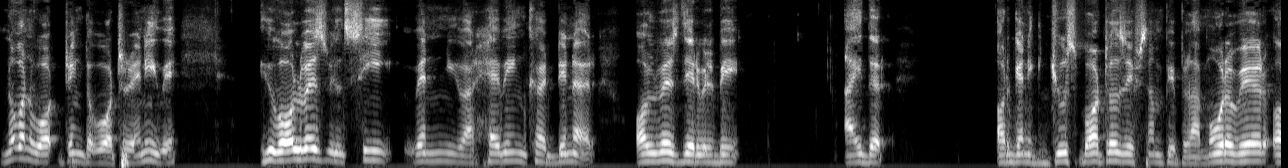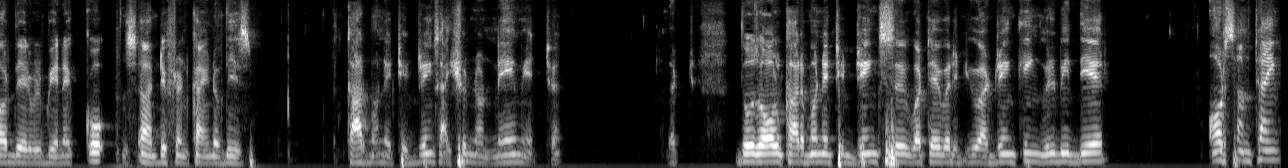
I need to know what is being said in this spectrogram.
No one wa- drink the water anyway. You always will see when you are having a dinner, always there will be either organic juice bottles if some people are more aware or there will be a uh, different kind of these carbonated drinks. I should not name it but those all carbonated drinks uh, whatever you are drinking will be there. Or sometime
